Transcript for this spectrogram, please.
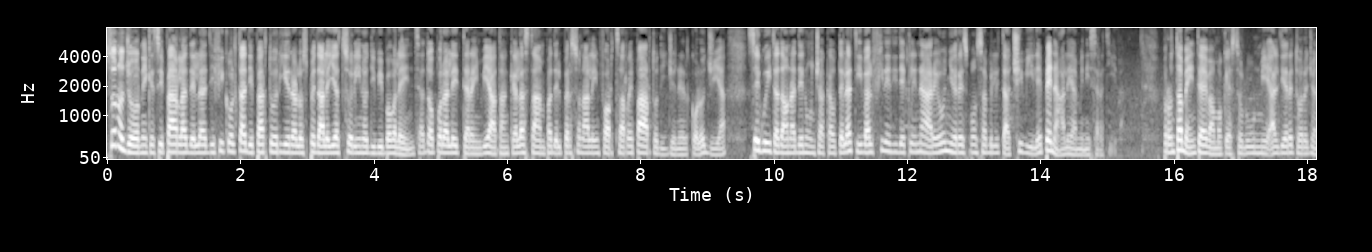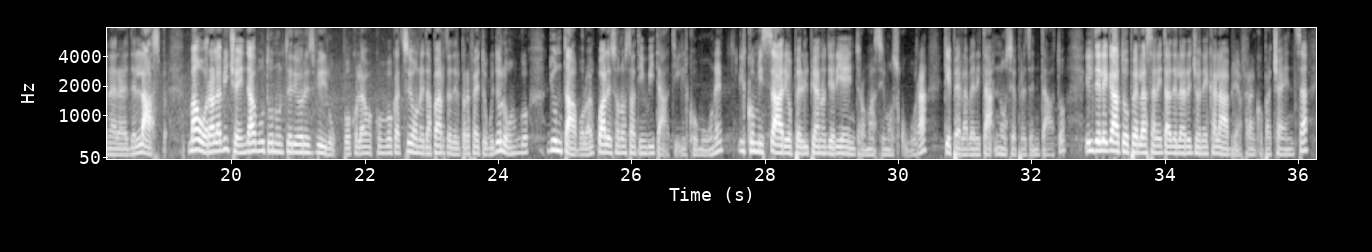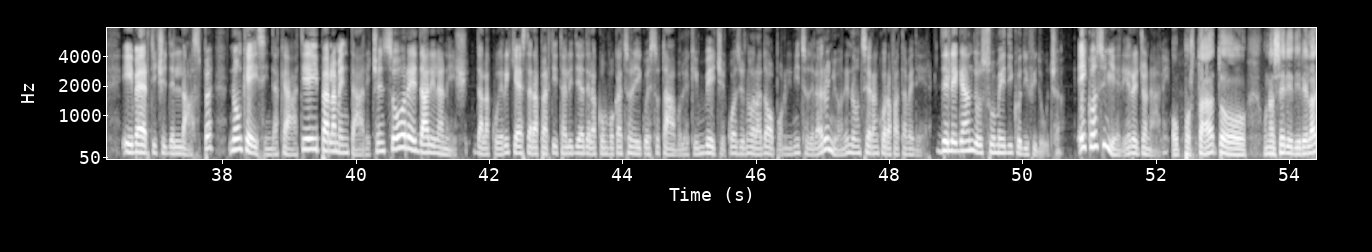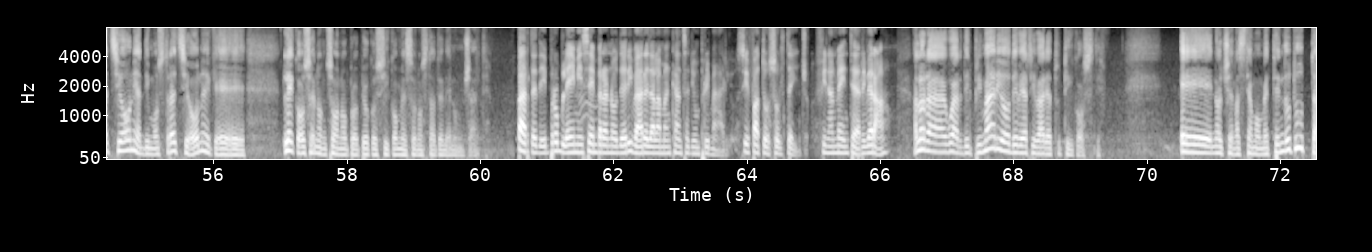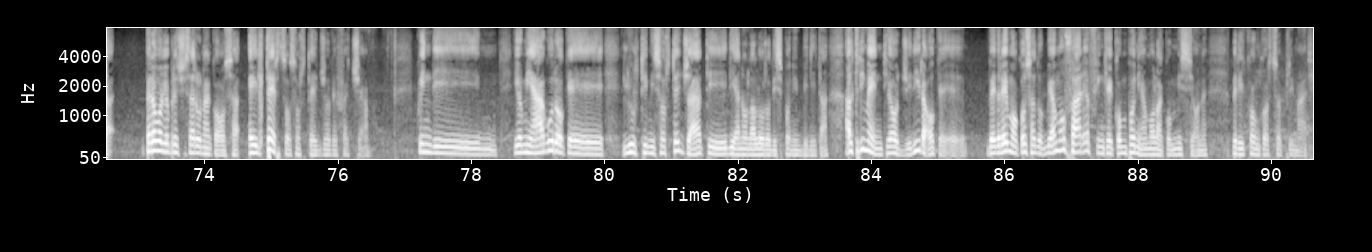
Sono giorni che si parla della difficoltà di partorire all'ospedale Iazzolino di Vibo Valentia, dopo la lettera inviata anche alla stampa del personale in forza al reparto di ginecologia, seguita da una denuncia cautelativa al fine di declinare ogni responsabilità civile, penale e amministrativa. Prontamente avevamo chiesto l'UNMI al direttore generale dell'ASP, ma ora la vicenda ha avuto un ulteriore sviluppo con la convocazione da parte del prefetto Guido Longo di un tavolo al quale sono stati invitati il Comune, il commissario per il piano di rientro Massimo Scura, che per la verità non si è presentato, il delegato per la sanità della regione Calabria Franco Pacenza i vertici dell'ASP, nonché i sindacati e i parlamentari Censore e Dali Lanesci, dalla cui richiesta era partita l'idea della convocazione di questo tavolo e che invece quasi un'ora dopo l'inizio della riunione, non si era ancora fatta vedere, delegando il suo medico di fiducia e i consiglieri regionali. Ho portato una serie di relazioni a dimostrazione che le cose non sono proprio così come sono state denunciate. Parte dei problemi sembrano derivare dalla mancanza di un primario. Si è fatto il sorteggio. Finalmente arriverà? Allora, guardi, il primario deve arrivare a tutti i costi. E noi ce la stiamo mettendo tutta però voglio precisare una cosa, è il terzo sorteggio che facciamo. Quindi io mi auguro che gli ultimi sorteggiati diano la loro disponibilità, altrimenti oggi dirò che vedremo cosa dobbiamo fare affinché componiamo la commissione per il concorso primario.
